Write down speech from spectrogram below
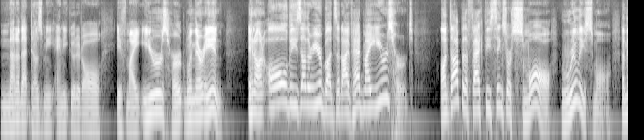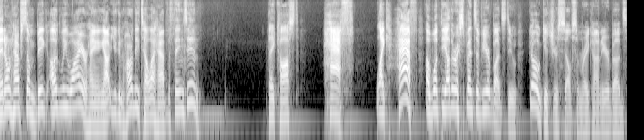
none of that does me any good at all if my ears hurt when they're in. And on all these other earbuds that I've had my ears hurt. On top of the fact these things are small, really small, and they don't have some big ugly wire hanging out, you can hardly tell I have the things in. They cost half, like half of what the other expensive earbuds do. Go get yourself some Raycon earbuds.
